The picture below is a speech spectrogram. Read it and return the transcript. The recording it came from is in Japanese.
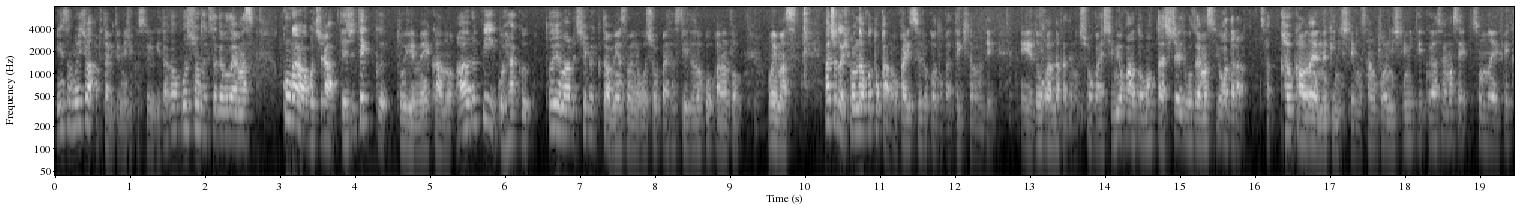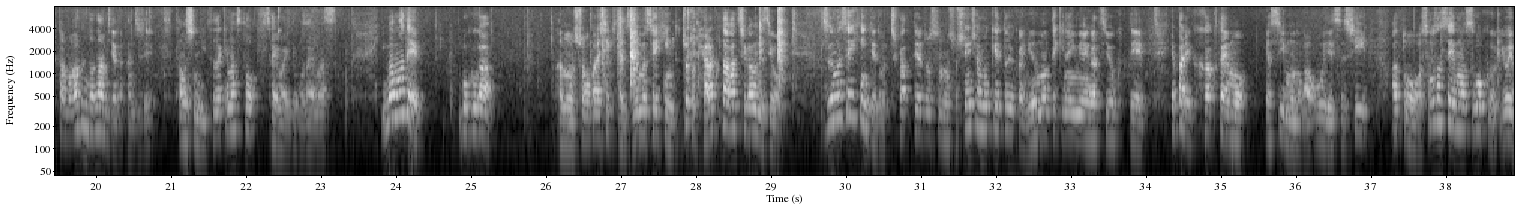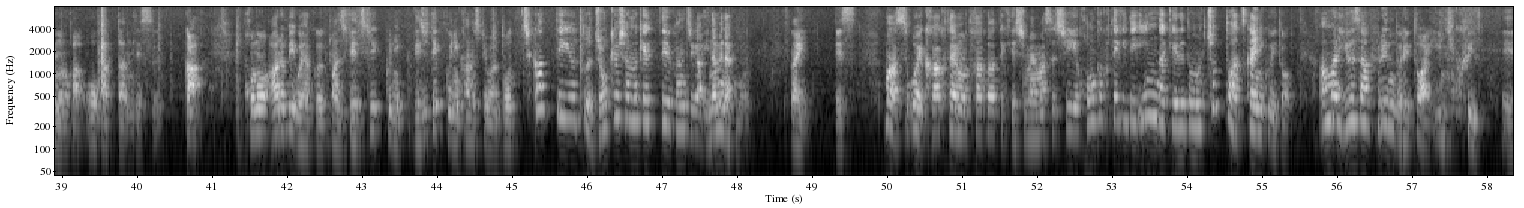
皆さん、こんにちは。アフタービートミュージックスクールギター科講師の滝沢でございます。今回はこちら、デジテックというメーカーの RP500 というマルチエフェクターを皆様にご紹介させていただこうかなと思います。まあ、ちょっとひょんなことからお借りすることができたので、動画の中でも紹介してみようかなと思った次第でございます。よかったら、買う、買わないを抜きにしても参考にしてみてくださいませ。そんなエフェクターもあるんだなみたいな感じで楽しんでいただけますと幸いでございます。今まで僕が紹介してきた Zoom 製品とちょっとキャラクターが違うんですよ。ズーム製品ってどっちかというと、その初心者向けというか入門的な意味合いが強くて、やっぱり価格帯も安いものが多いですし、あと操作性もすごく良いものが多かったんですが、この RP500、まずデジテックにデジテックに関しては、どっちかというと上級者向けという感じが否めなくもないです。まあ、すごい価格帯も高くなってきてしまいますし、本格的でいいんだけれども、ちょっと扱いにくいと、あんまりユーザーフレンドリーとは言いにくい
